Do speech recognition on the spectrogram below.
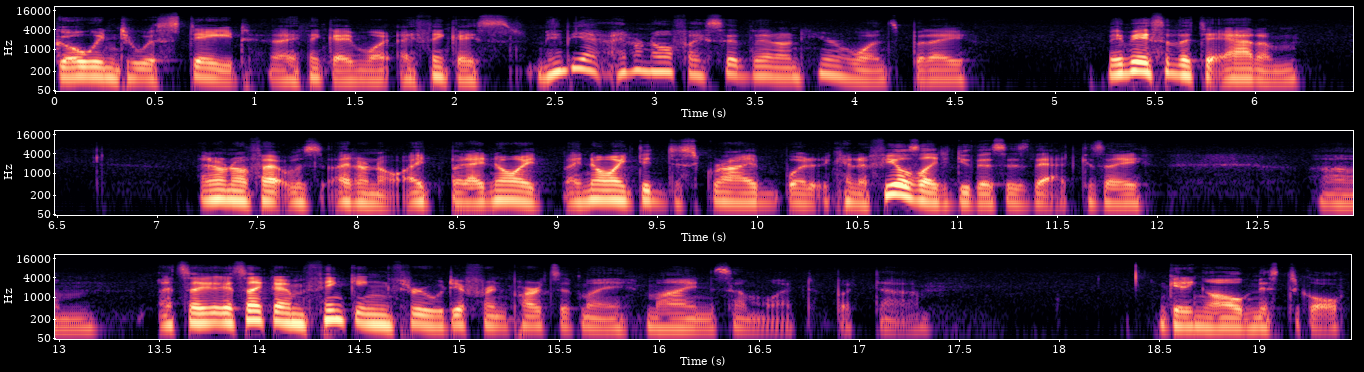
go into a state. And I think I, I think I maybe I, I don't know if I said that on here once, but I maybe I said that to Adam. I don't know if that was I don't know. I but I know I I know I did describe what it kind of feels like to do this as that because I um it's like it's like I'm thinking through different parts of my mind somewhat, but um Getting all mystical.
